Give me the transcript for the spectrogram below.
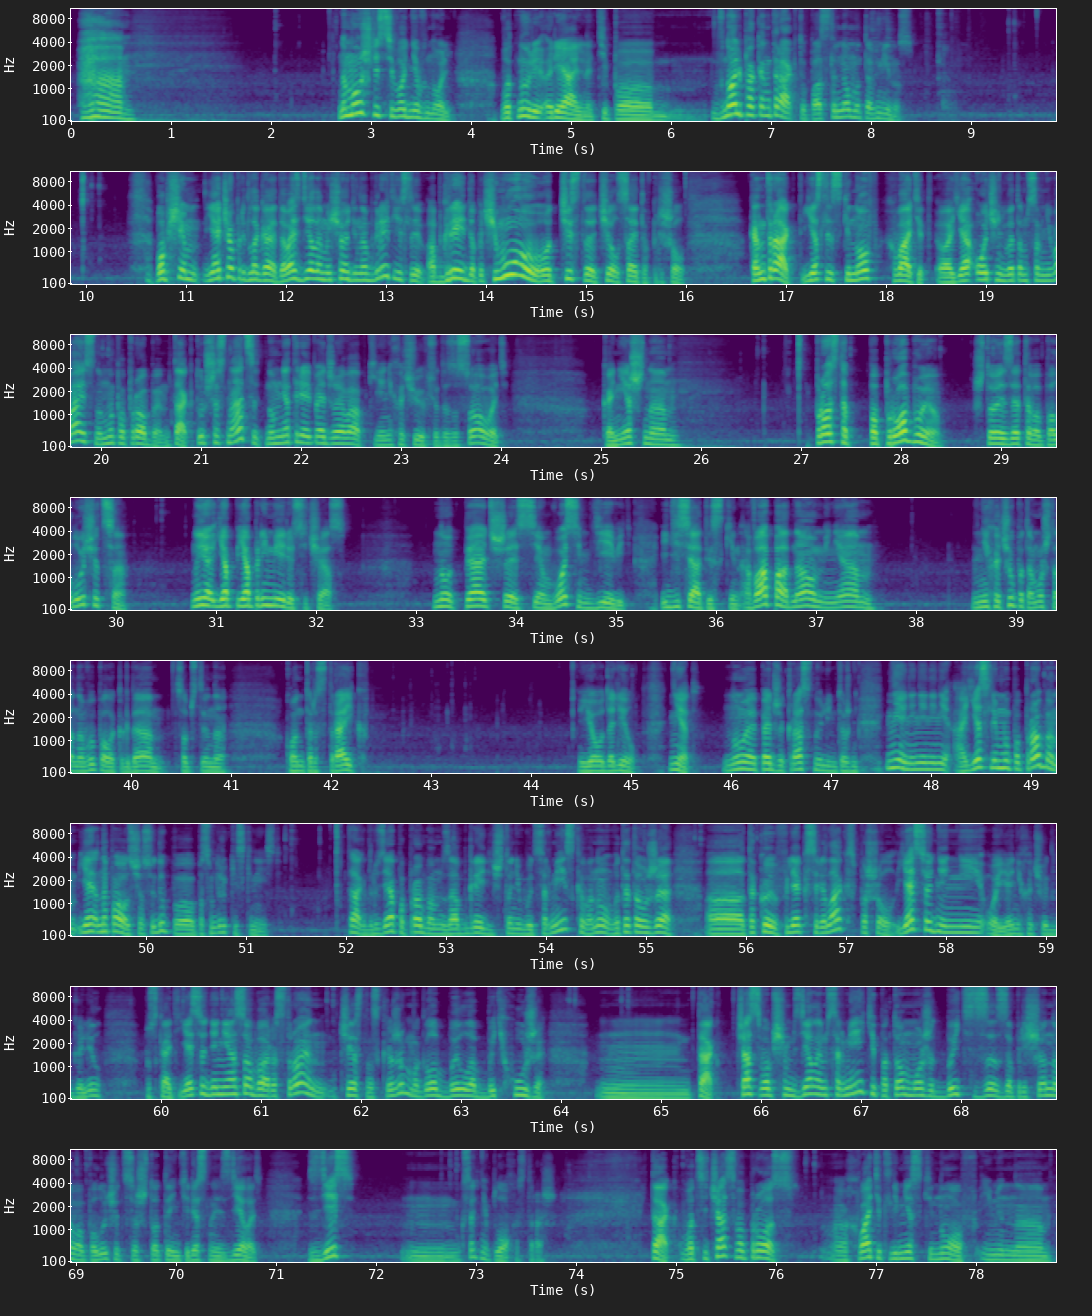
Но мы ушли сегодня в ноль. Вот, ну, ре реально, типа, в ноль по контракту, по остальному это в минус. В общем, я что предлагаю? Давай сделаем еще один апгрейд, если... Апгрейд, да почему? Вот чисто чел сайтов пришел. Контракт, если скинов хватит. Э, я очень в этом сомневаюсь, но мы попробуем. Так, тут 16, но у меня 3 опять же авапки, я не хочу их сюда засовывать. Конечно, просто попробую что из этого получится. Ну, я, я, я примерю сейчас. Ну, 5, 6, 7, 8, 9 и 10 скин. А вапа одна у меня не хочу, потому что она выпала, когда, собственно, Counter-Strike ее удалил. Нет. Ну, и опять же, красную линию тоже не... Не-не-не-не. А если мы попробуем... Я на паузу сейчас уйду, посмотрю, какие скины есть. Так, друзья, попробуем заапгрейдить что-нибудь с армейского. Ну, вот это уже э, такой флекс-релакс пошел. Я сегодня не... Ой, я не хочу это галил пускать. Я сегодня не особо расстроен, честно скажу. Могло было быть хуже. Так, сейчас, в общем, сделаем с армейки. Потом, может быть, с запрещенного получится что-то интересное сделать. Здесь, кстати, неплохо, страж. Так, вот сейчас вопрос. А, хватит ли мне скинов именно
